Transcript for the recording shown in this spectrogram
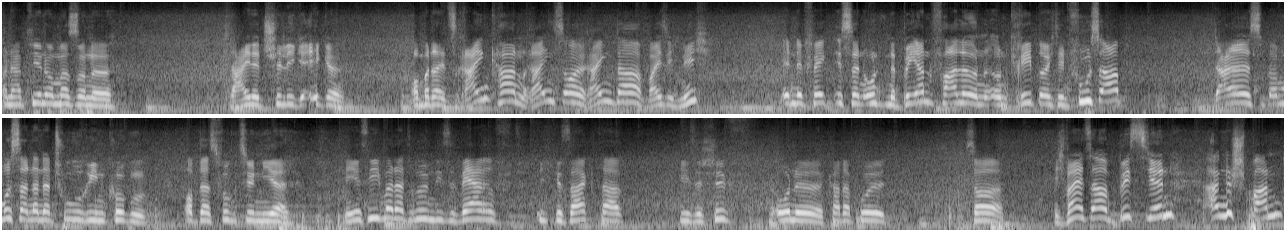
und habt hier noch mal so eine kleine chillige Ecke. Ob man da jetzt rein kann, rein soll, rein darf, weiß ich nicht. Im Endeffekt ist dann unten eine Bärenfalle und, und gräbt euch den Fuß ab. Das, man muss dann an der Turin gucken, ob das funktioniert. Hier sieht man da drüben diese Werft, wie ich gesagt habe. Dieses Schiff ohne Katapult. So, ich war jetzt auch ein bisschen angespannt,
